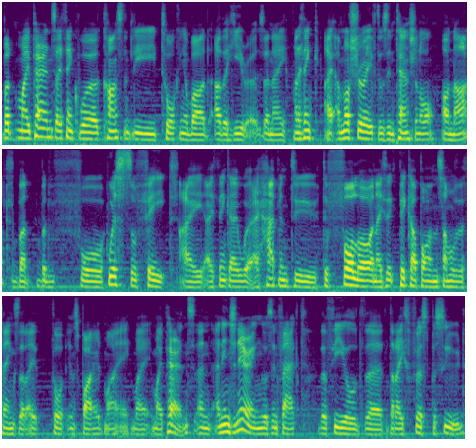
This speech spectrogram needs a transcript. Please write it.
But my parents I think were constantly talking about other heroes. And I and I think I, I'm not sure if it was intentional or not but but for twists of fate, I, I think I, w- I happened to, to follow and I think pick up on some of the things that I thought inspired my, my, my parents. And, and engineering was, in fact, the field that, that I first pursued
